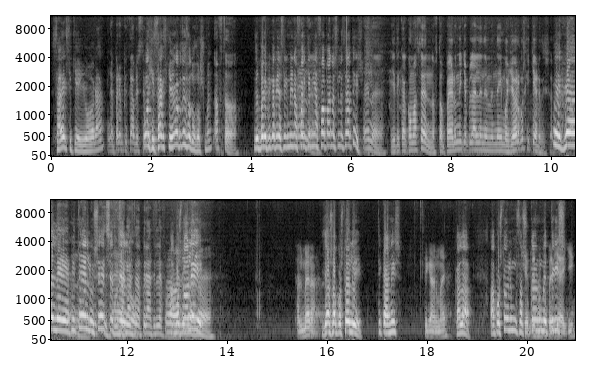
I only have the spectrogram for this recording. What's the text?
Θα έρθει και η ώρα. Ναι, πρέπει κάποια στιγμή. Όχι, θα έρθει και η ώρα που δεν θα το δώσουμε. Αυτό. Δεν πρέπει κάποια στιγμή να φάει Ε, και ναι. μια φάπα ένας τηλεθεατής. Ε, ναι. Γιατί κακομαθαίνουν. Αυτό παίρνουν και απλά λένε ναι, είμαι ο Γιώργος και κέρδισα. Μεγάλε, επιτέλους, έτσι σε Θέλω. θέλω. Να πήρα ένα τηλέφωνο. Αποστολή. Ναι. Καλημέρα. Γεια σου, Αποστολή. Τι κάνεις, Τι κάνουμε; Καλά. Αποστόλη μου, θα σου Κερδίσαμε κάνουμε τα παιδιά τρεις.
